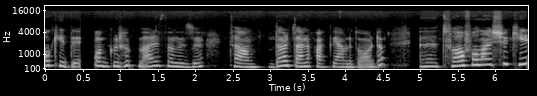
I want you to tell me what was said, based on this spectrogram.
o kedi o gruplar sonucu tam 4 tane farklı yavru doğurdu. E, tuhaf olan şu ki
